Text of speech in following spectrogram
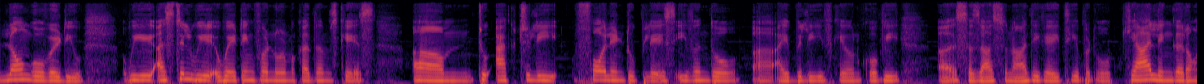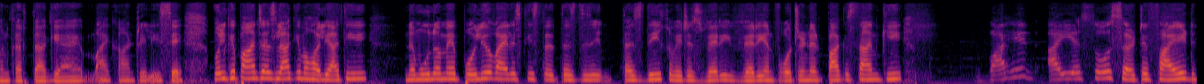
long overdue we are still waiting for Noor Mukadam's case to actually fall into place even though I believe के उनको भी सजा सुना दी गई थी बट वो क्या लिंगर ऑन करता गया है आई कांट रियली से मुल्क के पाँच अजला के माहौलियाती नमूनों में पोलियो वायरस की तस्दीक which is very very unfortunate Pakistan की वाहिद I S O certified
